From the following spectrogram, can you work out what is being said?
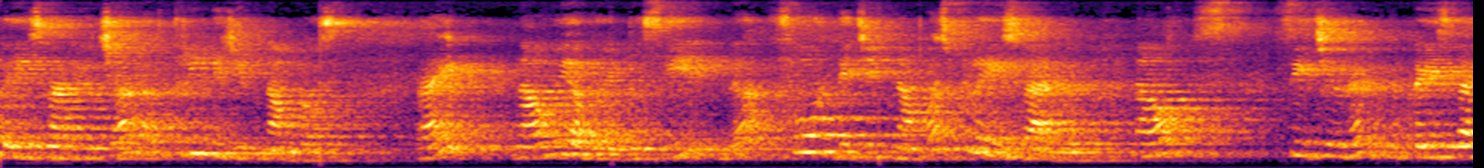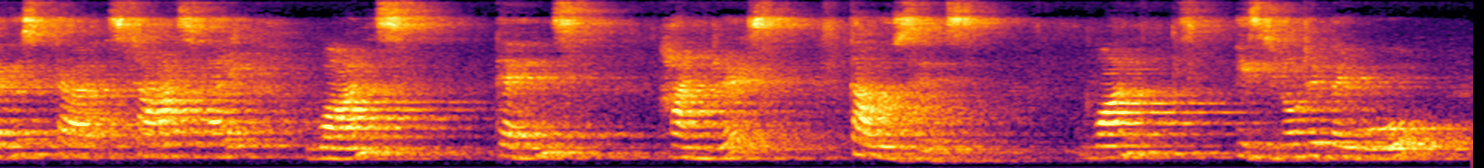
place value chart of three digit numbers. Right? Now we are going to see the four digit numbers place value. Now see children, the place value start, starts like ones, tens, hundreds, thousands. One is denoted by O,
